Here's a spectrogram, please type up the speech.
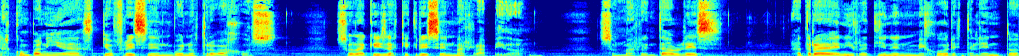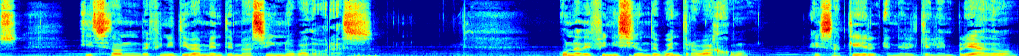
Las compañías que ofrecen buenos trabajos son aquellas que crecen más rápido, son más rentables, atraen y retienen mejores talentos y son definitivamente más innovadoras. Una definición de buen trabajo es aquel en el que el empleado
